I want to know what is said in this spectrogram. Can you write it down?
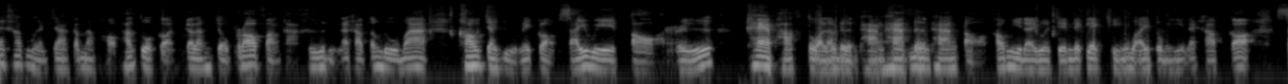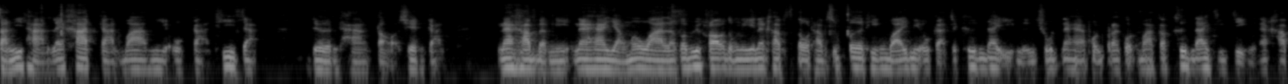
นะครับเหมือนจะกำลังขอพักตัวก่อนกำลังจบรอบฝั่งขาขึ้นนะครับต้องดูว่าเขาจะอยู่ในกรอบไซด์เวย์ต่อหรือ แค่พักตัวแล้วเดินทางหากเดินทางต่อเขามีไดเวอร์เจนเล็ก ๆ ทิ้งไว้ตรงนี้นะครับ ก็สันนิษฐานและคาดการณ์ว่ามีโอกาสที่จะเดินทางต่อเช่นกันนะครับแบบนี้นะฮะอย่างเมื่อวานเราก็วิเคราะห์ตรงนี้นะครับโตทำซูเปอร์ทิ้งไว้มีโอกาสจะขึ้นได้อีกหนึ่งชุดนะฮะผลปรากฏว่าก็ขึ้นได้จริง ๆ นะครับ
